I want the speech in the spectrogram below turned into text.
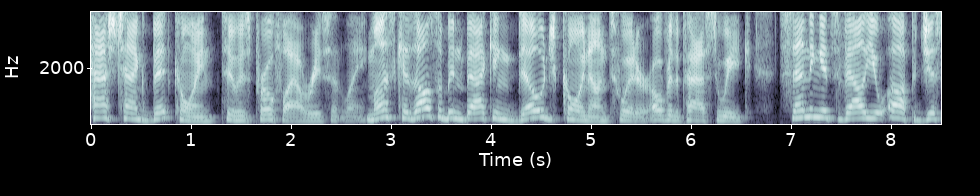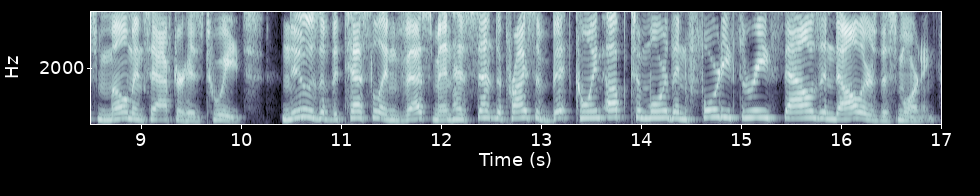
hashtag Bitcoin to his profile recently. Musk has also been backing Dogecoin on Twitter over the past week, sending its value up just moments after his tweets. News of the Tesla investment has sent the price of Bitcoin up to more than $43,000 this morning,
